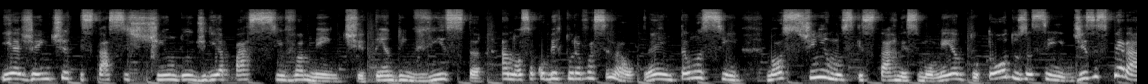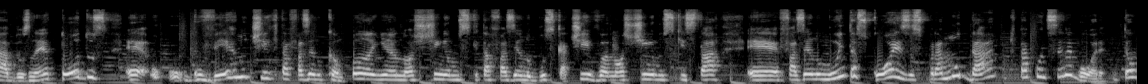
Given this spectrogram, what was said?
e a gente está assistindo, eu diria, passivamente, tendo em vista a nossa cobertura vacinal, né? Então, assim, nós tínhamos que estar nesse momento todos, assim, desesperados, né? Todos, é, o, o, governo tinha que estar fazendo campanha, nós tínhamos que estar fazendo busca ativa, nós tínhamos que estar é, fazendo muitas coisas para mudar o que está acontecendo agora. Então,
